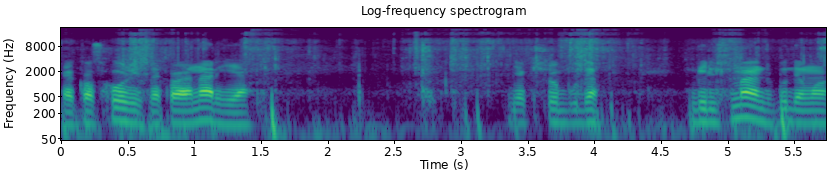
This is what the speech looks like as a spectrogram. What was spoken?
яка схожість, яка енергія. Якщо буде більш-менш, будемо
